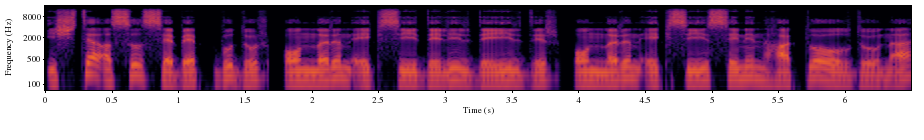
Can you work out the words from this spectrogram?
İşte asıl sebep budur, onların eksiği delil değildir, onların eksiği senin haklı olduğuna,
